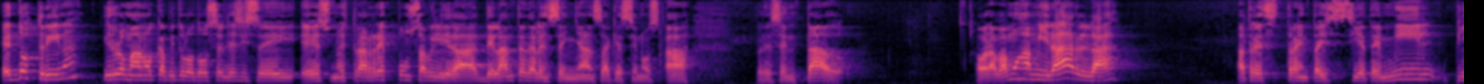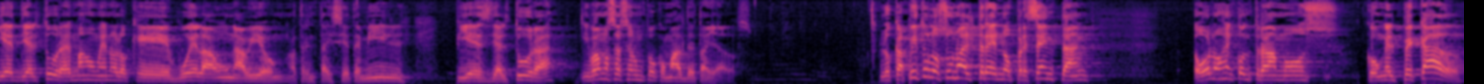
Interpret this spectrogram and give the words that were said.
es doctrina y Romanos capítulo 12 al 16 es nuestra responsabilidad delante de la enseñanza que se nos ha presentado. Ahora vamos a mirarla a 37 mil pies de altura. Es más o menos lo que vuela un avión, a 37 mil pies de altura. Y vamos a ser un poco más detallados. Los capítulos 1 al 3 nos presentan o nos encontramos con el pecado.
